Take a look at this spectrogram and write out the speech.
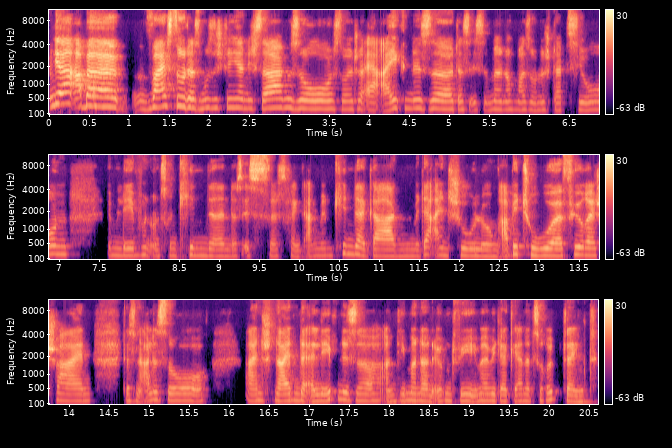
Ja, aber weißt du, das muss ich dir ja nicht sagen, so solche Ereignisse, das ist immer noch mal so eine Station im Leben von unseren Kindern. Das ist, das fängt an mit dem Kindergarten, mit der Einschulung, Abitur, Führerschein. Das sind alles so einschneidende Erlebnisse, an die man dann irgendwie immer wieder gerne zurückdenkt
